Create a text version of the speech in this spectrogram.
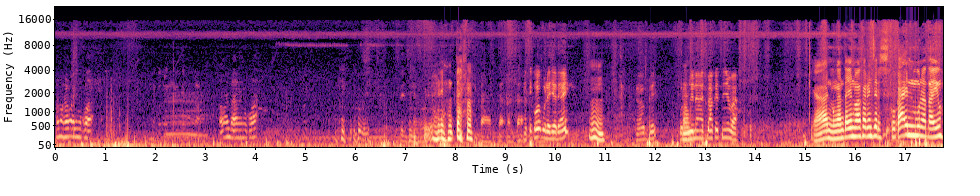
Ano kawan mo kuha? Kawan ba mo kuha? Mo. Taka. Nanti kuha po na siya day. Hmm. Grabe. Puno din ang bucket ninyo ba? Yan, mangantayin mga ka-rangers. Kukain muna tayo.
